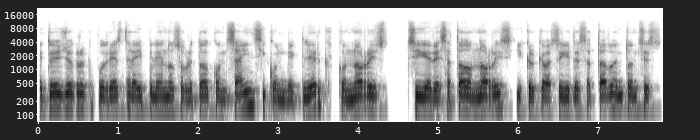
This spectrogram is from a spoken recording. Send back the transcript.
Entonces yo creo que podría estar ahí peleando sobre todo con Sainz y con Leclerc, con Norris sigue desatado Norris y creo que va a seguir desatado, entonces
